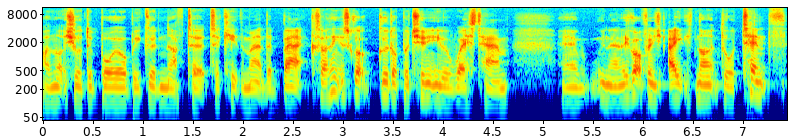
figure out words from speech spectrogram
I'm not sure De will be good enough to, to keep them out the back. So I think it's got good opportunity with West Ham. Uh, you know, they've got to finish eighth, 9th, or tenth,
